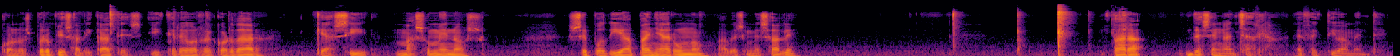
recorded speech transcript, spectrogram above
con los propios alicates y creo recordar que así más o menos se podía apañar uno, a ver si me sale, para desengancharla, efectivamente.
